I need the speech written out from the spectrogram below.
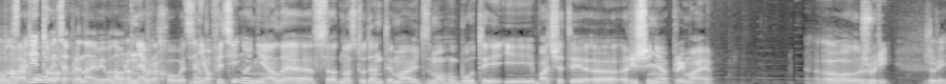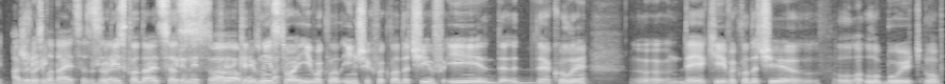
Ну, вона Взагалі-то принаймні, вона враховується. Не враховується. Ні, офіційно ні, але все одно студенти мають змогу бути і бачити рішення приймає журі. Журі. А журі, Журі. складається з Журі складається керівництва з вузу, керівництва і виклад... інших викладачів, і деколи е, деякі викладачі лобують, лоб,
